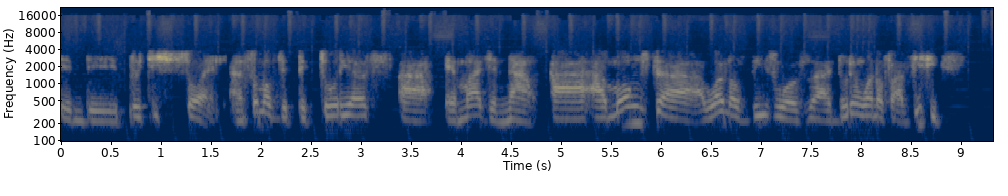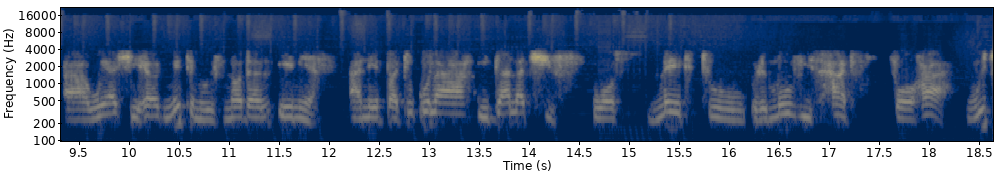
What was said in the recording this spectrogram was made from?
in the British soil, and some of the pictorials are emerging now. Uh, amongst uh, one of these was uh, during one of our visits, uh, where she held meeting with northern emirs, and a particular Igala chief was made to remove his hat for her, which,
